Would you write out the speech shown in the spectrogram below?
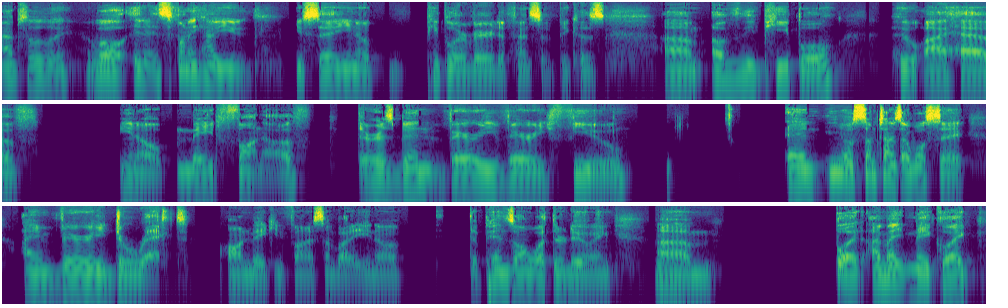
Absolutely. Well, it's funny how you you say you know people are very defensive because um, of the people who I have you know made fun of, there has been very very few, and you know sometimes I will say I am very direct on making fun of somebody. You know, depends on what they're doing. Um, but I might make like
